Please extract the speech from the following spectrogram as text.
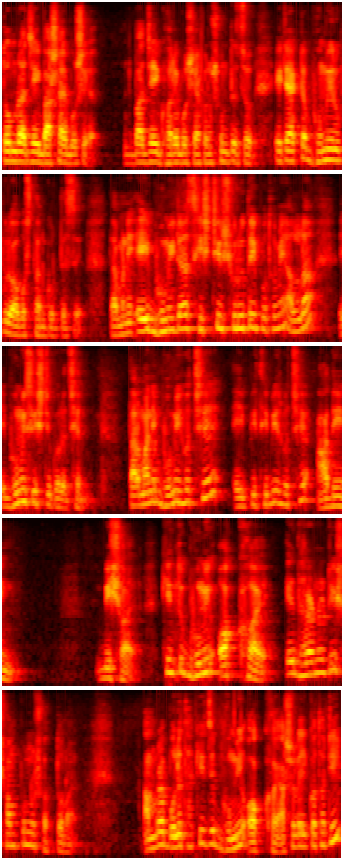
তোমরা যেই বাসায় বসে বা যেই ঘরে বসে এখন শুনতেছো, এটা একটা ভূমির উপরে অবস্থান করতেছে। তার মানে এই ভূমিটা সৃষ্টির শুরুতেই প্রথমে আল্লাহ এই ভূমি সৃষ্টি করেছেন। তার মানে ভূমি হচ্ছে, এই পৃথিবীর হচ্ছে আদিম বিষয়। কিন্তু ভূমি অক্ষয় এই ধারণাটি সম্পূর্ণ সত্য নয়। আমরা বলে থাকি যে ভূমি অক্ষয়। আসলে এই কথাটি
